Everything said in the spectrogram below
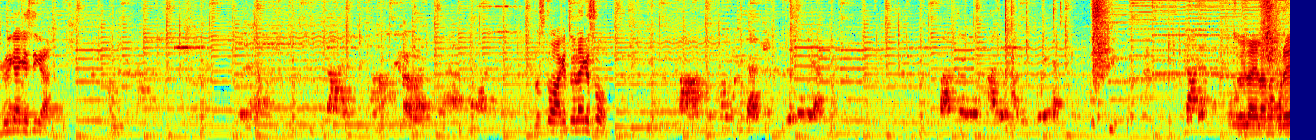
দুই গা গেছি গা দোস্ত আগে চলে গেছো চলে এলাম উপরে।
